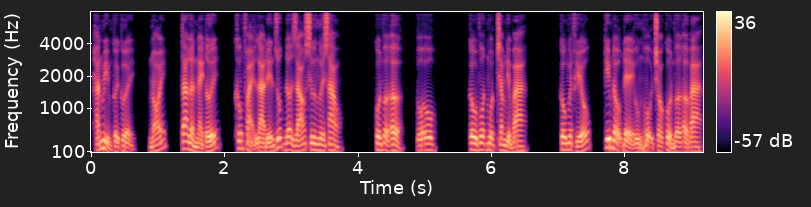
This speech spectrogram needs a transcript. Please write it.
hắn mỉm cười cười, nói, ta lần này tới, không phải là đến giúp đỡ giáo sư ngươi sao? Cồn vợ ở ô ô. Cầu vượt một trăm điểm ba. Câu nguyên phiếu kim đậu để ủng hộ cho cồn vợ ở ba.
